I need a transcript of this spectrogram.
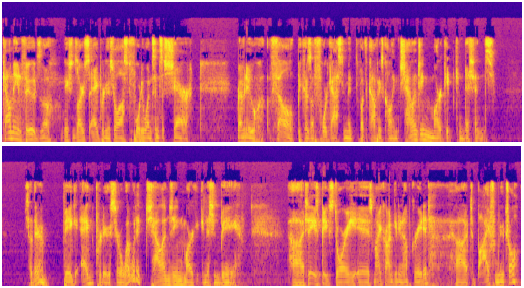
Cal-Maine Foods, the nation's largest egg producer, lost 41 cents a share. Revenue fell because of forecast amid what the company is calling challenging market conditions. So they're a big egg producer. What would a challenging market condition be? Uh, today's big story is Micron getting upgraded uh, to buy from Neutral.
